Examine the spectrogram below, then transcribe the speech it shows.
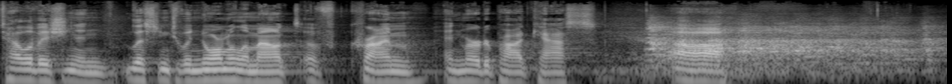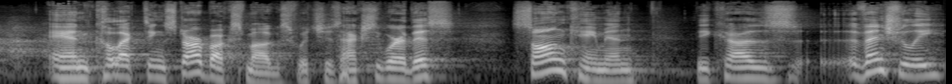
television and listening to a normal amount of crime and murder podcasts. Uh, and collecting Starbucks mugs, which is actually where this song came in because eventually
